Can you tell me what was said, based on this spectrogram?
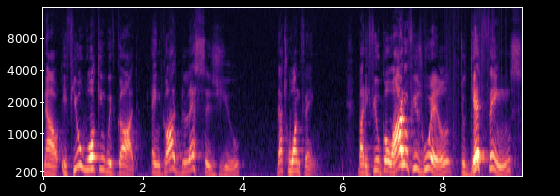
Now, if you're walking with God and God blesses you, that's one thing. But if you go out of His will to get things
